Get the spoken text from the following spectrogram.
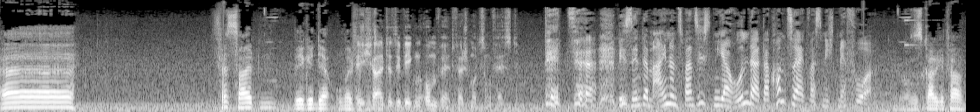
Äh. Festhalten wegen der Umweltverschmutzung. Ich halte sie wegen Umweltverschmutzung fest. Bitte, wir sind im 21. Jahrhundert, da kommt so etwas nicht mehr vor. Was ist gerade getan?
